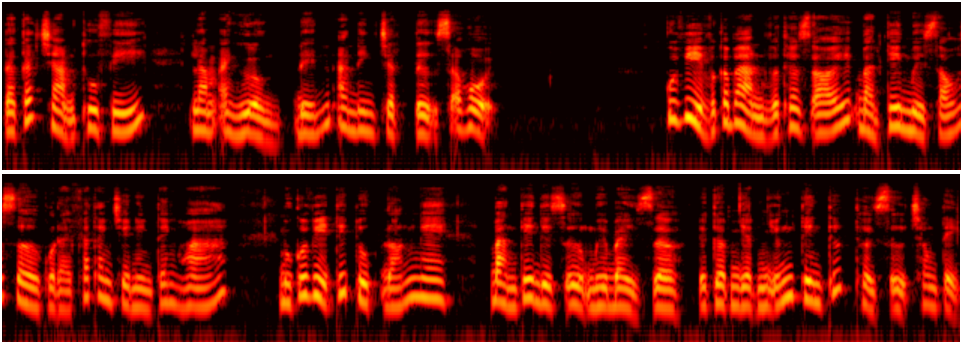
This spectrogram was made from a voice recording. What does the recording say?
tại các trạm thu phí làm ảnh hưởng đến an ninh trật tự xã hội. Quý vị và các bạn vừa theo dõi bản tin 16 giờ của Đài Phát thanh Truyền hình Thanh Hóa. Mời quý vị tiếp tục đón nghe bản tin thời sự 17 giờ để cập nhật những tin tức thời sự trong tỉnh.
